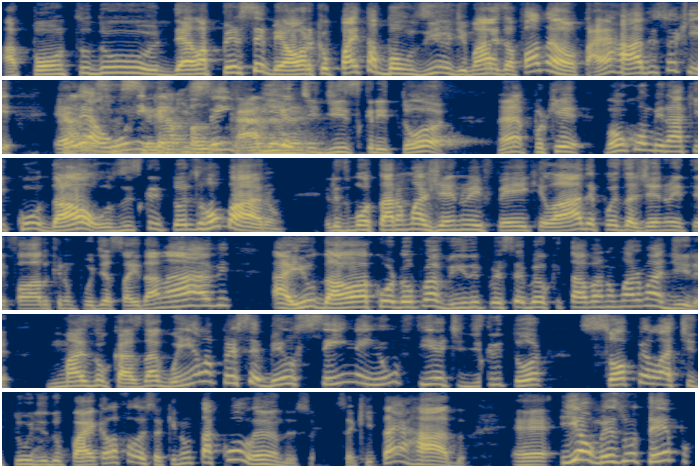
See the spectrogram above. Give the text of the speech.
a ponto do dela perceber a hora que o pai tá bonzinho demais, ela fala não, tá errado isso aqui. Ela Cara, é a única que sem fiat né? de escritor, né? Porque vamos combinar que com o Dal os escritores roubaram. Eles botaram uma Genway fake lá, depois da Genway ter falado que não podia sair da nave. Aí o Dal acordou para a vida e percebeu que estava numa armadilha. Mas no caso da Gwen, ela percebeu sem nenhum fiat de escritor, só pela atitude do pai, que ela falou: Isso aqui não está colando, isso, isso aqui está errado. É, e ao mesmo tempo,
